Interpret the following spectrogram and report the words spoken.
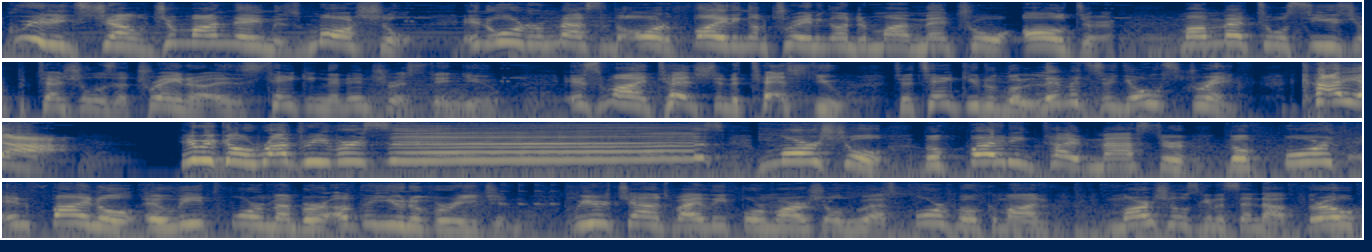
Greetings, Challenger. My name is Marshal. In order to master the art of fighting, I'm training under my mentor, Alder. My mentor sees your potential as a trainer and is taking an interest in you. It's my intention to test you, to take you to the limits of your strength. Kaya! Here we go, Rodri versus Marshal, the fighting type master, the fourth and final Elite Four member of the Unova region. We are challenged by Elite Four Marshal, who has four Pokemon. Marshal's gonna send out Throh,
